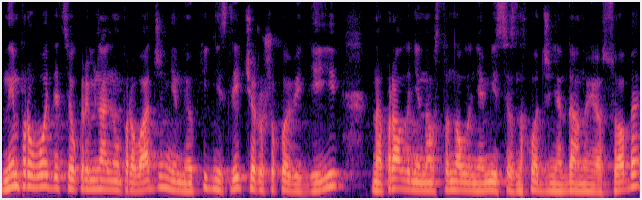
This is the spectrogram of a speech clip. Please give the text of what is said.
ним проводяться у кримінальному провадженні необхідні слідчі розшукові дії, направлені на встановлення місця знаходження даної особи,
